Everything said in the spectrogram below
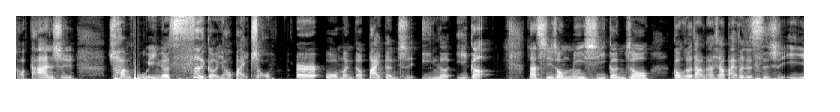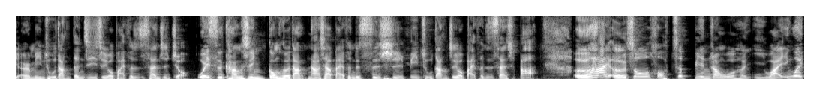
好，答案是川普赢了四个摇摆州，而我们的拜登只赢了一个。那其中密西根州。共和党拿下百分之四十一，而民主党登记只有百分之三十九。威斯康星共和党拿下百分之四十，民主党只有百分之三十八。俄亥俄州，哦，这边让我很意外，因为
